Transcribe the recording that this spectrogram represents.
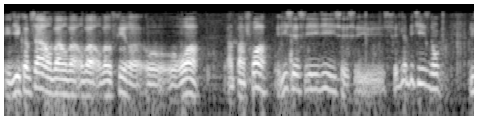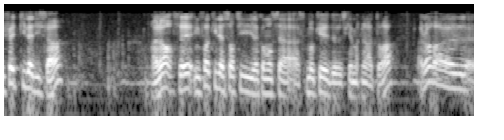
Il dit comme ça, on va, on va, on va, on va offrir euh, au, au roi un pain froid. Il dit c'est, de la bêtise. Donc, du fait qu'il a dit ça, alors, c'est une fois qu'il a sorti, il a commencé à, à se moquer de ce qui est marqué dans la Torah. Alors, euh,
